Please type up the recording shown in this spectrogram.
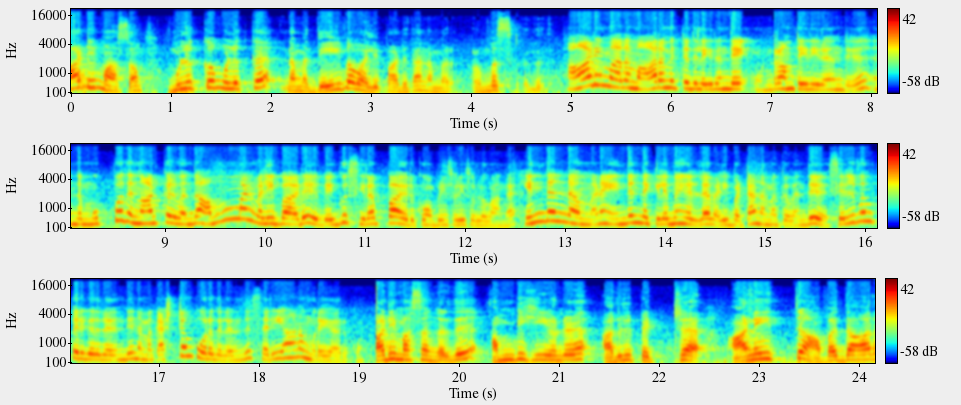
ஆடி மாதம் முழுக்க முழுக்க நம்ம தெய்வ வழிபாடு தான் நம்ம ரொம்ப சிறந்தது. ஆடி மாதம் ஆரம்பித்ததுல இருந்தே ஒன்றாம் தேதியிலிருந்து இந்த முப்பது நாட்கள் வந்து அம்மன் வழிபாடு வெகு சிறப்பா இருக்கும் அப்படின்னு சொல்லி சொல்லுவாங்க. எந்தெந்த அம்மனை எந்தெந்த கிழமைகள்ல வழிபட்டா நமக்கு வந்து செல்வம் பெறுகிறதுல இருந்து நம்ம கஷ்டம் போறதுல இருந்து சரியான முறையா இருக்கும். ஆடி மாதங்கிறது அம்பிகையோட அருள் பெற்ற அனைத்து அவதார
